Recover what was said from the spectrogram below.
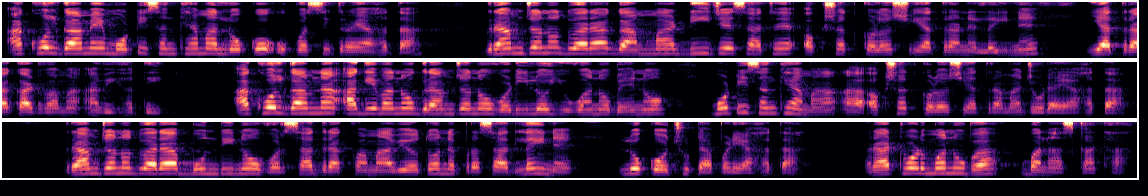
આખોલ ગામે મોટી સંખ્યામાં લોકો ઉપસ્થિત રહ્યા હતા. ગ્રામજનો દ્વારા ગામમાં ડીજે સાથે અક્ષત કળશ યાત્રાને લઈને યાત્રા કાઢવામાં આવી હતી. આખોલ ગામના આગેવાનો, ગ્રામજનો, વડીલો, યુવાનો, બહેનો મોટી સંખ્યામાં આ અક્ષત કળશ યાત્રામાં જોડાયા હતા. ગ્રામજનો દ્વારા બુંદીનો વરસાદ રાખવામાં આવ્યો હતો અને પ્રસાદ લઈને લોકો છૂટા પડ્યા હતા. રાઠોડ મનુભા, બનાસકાંઠા.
